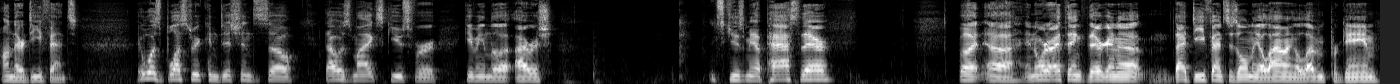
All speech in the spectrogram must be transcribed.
on their defense. It was blustery conditions, so that was my excuse for giving the Irish, excuse me, a pass there. But uh, in order, I think they're gonna. That defense is only allowing 11 per game.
